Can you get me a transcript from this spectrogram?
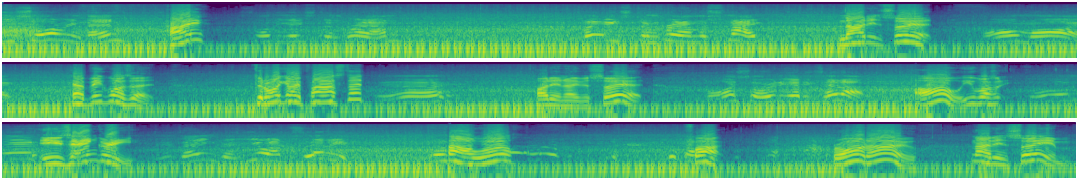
You saw him then. Hey? Saw the eastern brown. The eastern brown, the snake. No, I didn't see it. Oh my. How big was it? Did I go past it? Yeah. I didn't even see it. Well, I saw it. He had his head up. Oh, he wasn't. Saw him there? He's angry. He's angry. You upset him. Oh well. Fuck. Righto. No, I didn't see him.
